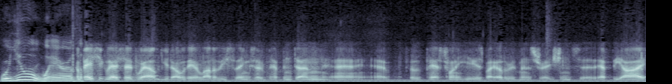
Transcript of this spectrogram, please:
Were you aware of So the basically, I said, well, you know, there a lot of these things have, have been done uh, uh, for the past 20 years by other administrations. Uh, FBI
